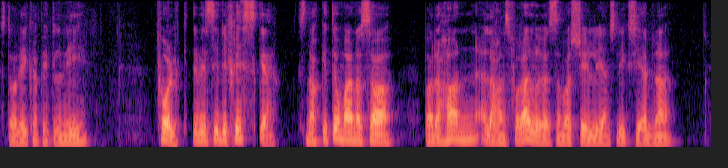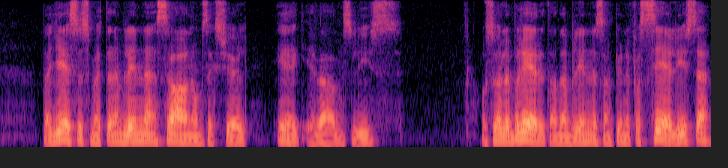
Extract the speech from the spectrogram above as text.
står det i kapittel 9. Folk, dvs. Si de friske, snakket om han og sa, var det han eller hans foreldre som var skyld i en slik skjebne? Da Jesus møtte den blinde, sa han om seg sjøl, jeg er verdens lys. Og så helbredet han den blinde så han kunne få se lyset.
